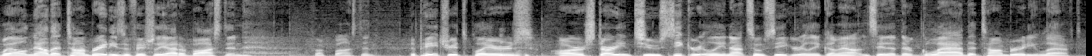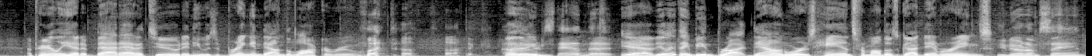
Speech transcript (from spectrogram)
Well, now that Tom Brady's officially out of Boston, fuck Boston, the Patriots players are starting to secretly, not so secretly, come out and say that they're glad that Tom Brady left. Apparently, he had a bad attitude and he was bringing down the locker room. What the? I No, I don't mean- understand that. Yeah, the only thing being brought down were his hands from all those goddamn rings. You know what I'm saying?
